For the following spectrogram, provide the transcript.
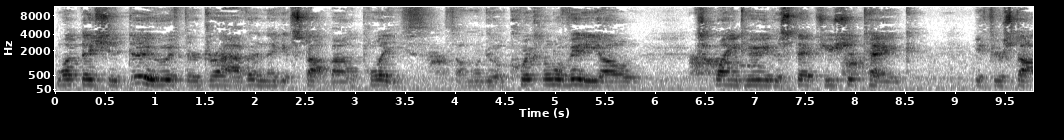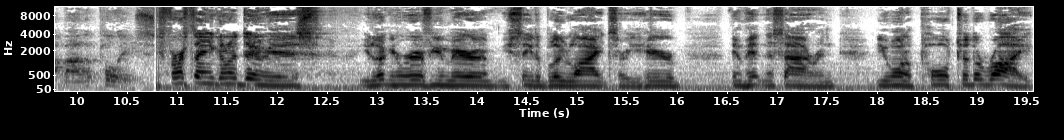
what they should do if they're driving and they get stopped by the police. So I'm going to do a quick little video explain to you the steps you should take if you're stopped by the police. First thing you're going to do is you look in the rear view mirror, you see the blue lights or you hear them hitting the siren. You want to pull to the right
